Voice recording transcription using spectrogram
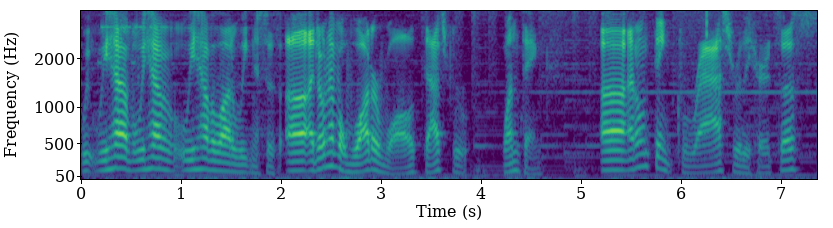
We, we have we have we have a lot of weaknesses. Uh, I don't have a water wall. That's one thing. Uh, I don't think grass really hurts us.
